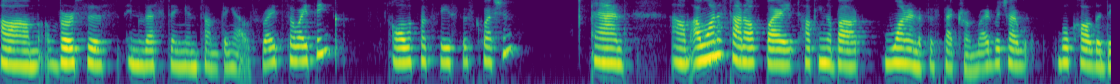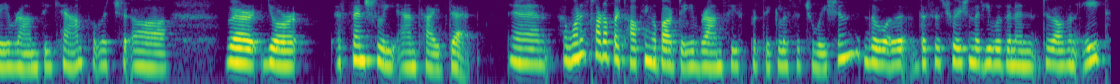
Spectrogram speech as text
um, versus investing in something else, right? So I think all of us face this question, and um, I want to start off by talking about one end of the spectrum, right, which I we'll call the Dave Ramsey camp, which uh, where you're essentially anti-debt. And I want to start off by talking about Dave Ramsey's particular situation, the the situation that he was in in 2008.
